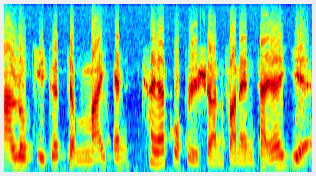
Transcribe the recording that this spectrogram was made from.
allocated to my entire corporation for an entire year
